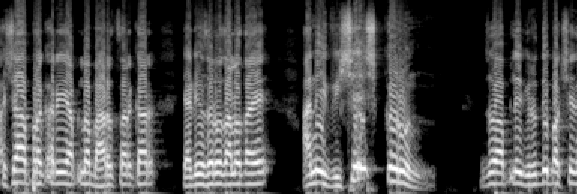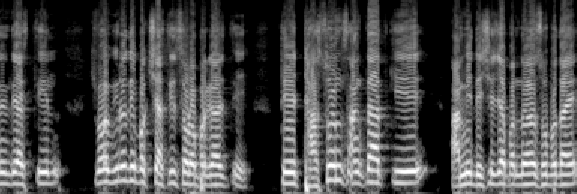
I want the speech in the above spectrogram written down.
अशा प्रकारे आपलं भारत सरकार या ठिकाणी सर्व चालवत आहे. आणि विशेष करून जो आपले विरोधी पक्षनेते असतील किंवा विरोधी पक्ष असतील सर्व प्रकारचे ते ठासून सांगतात की आम्ही देशाच्या पंतप्रधानांसोबत आहे.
